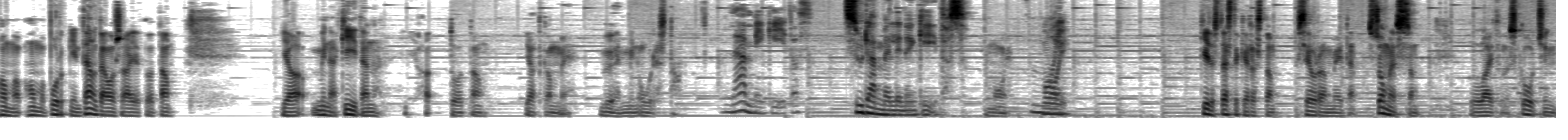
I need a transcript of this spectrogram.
homma, homma purkkiin tältä osaa. Ja, tuota, ja minä kiitän ja tuota, jatkamme myöhemmin uudestaan. Lämmin kiitos. Sydämellinen kiitos. Moi. Moi. Moi. Kiitos tästä kerrasta. Seuraa meitä somessa Lightfulness Coaching.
